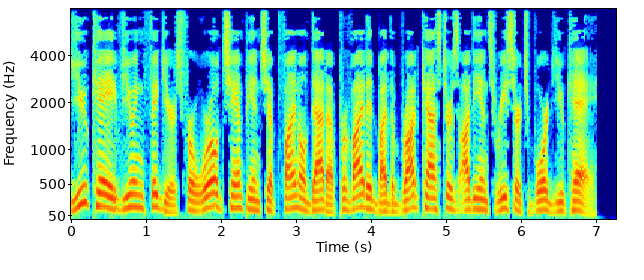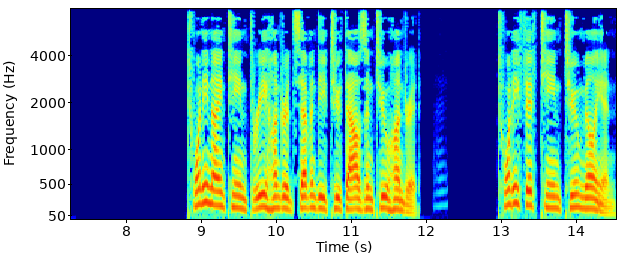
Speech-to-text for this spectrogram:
UK viewing figures for World Championship final data provided by the Broadcasters Audience Research Board UK. 2019 372,200 2015 2 million.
